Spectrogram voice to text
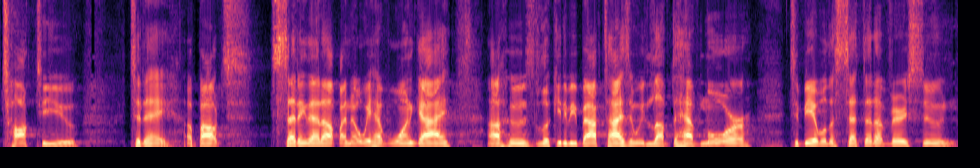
talk to you today about setting that up. I know we have one guy uh, who's looking to be baptized, and we'd love to have more to be able to set that up very soon.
